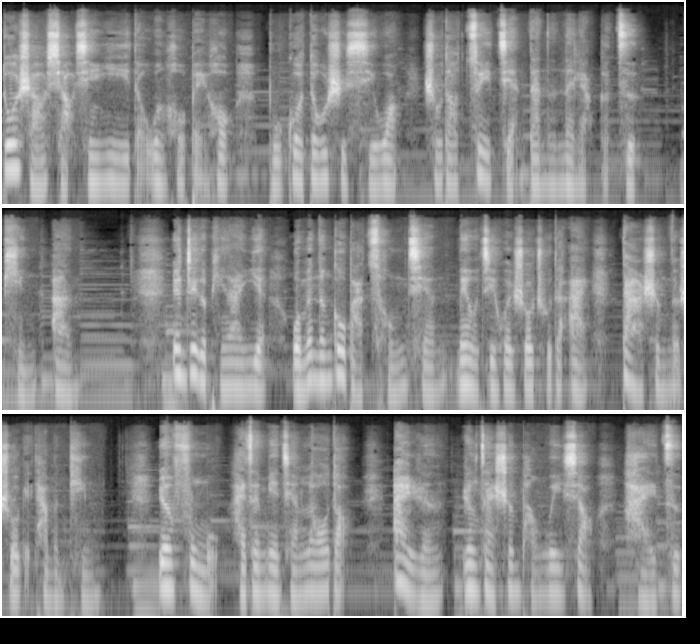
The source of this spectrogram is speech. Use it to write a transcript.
多少小心翼翼的问候背后，不过都是希望收到最简单的那两个字：平安。愿这个平安夜，我们能够把从前没有机会说出的爱，大声地说给他们听。愿父母还在面前唠叨，爱人仍在身旁微笑，孩子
